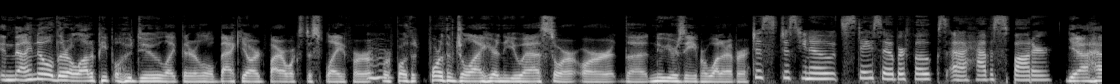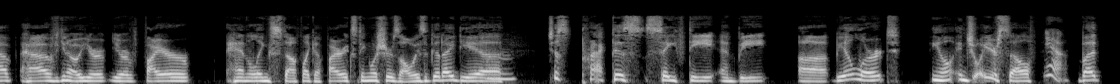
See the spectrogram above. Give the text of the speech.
and I know there are a lot of people who do like their little backyard fireworks display for, Mhm. for Fourth, of- Fourth of July here in the U.S. or, or the New Year's Eve or whatever. Just, just, you know, stay sober, folks. Uh, have a spotter. Yeah, have, have, you know, your, your fire handling stuff like a fire extinguisher is always a good idea. Mhm. Just practice safety and be, uh, be alert, you know, enjoy yourself. Yeah. But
